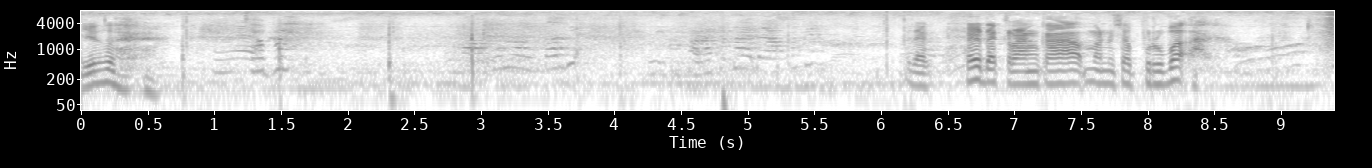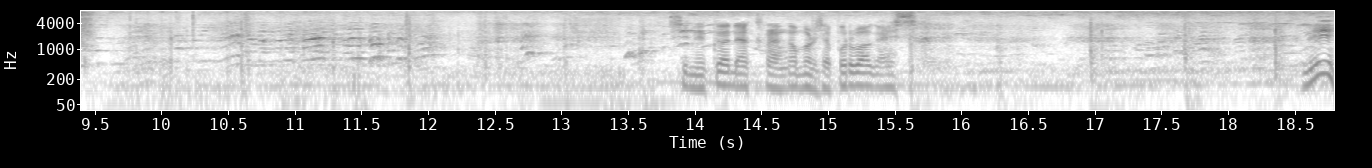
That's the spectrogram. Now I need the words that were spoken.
Ayo. Ada ada kerangka manusia purba sini tuh ada kerangka manusia purba guys. Nih.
